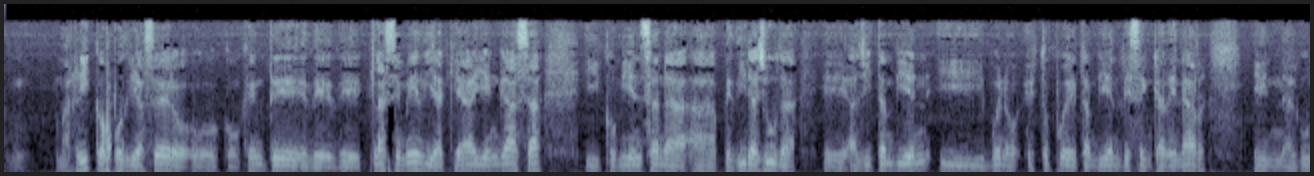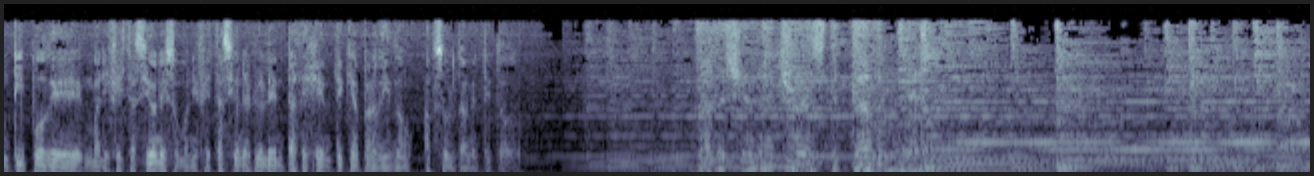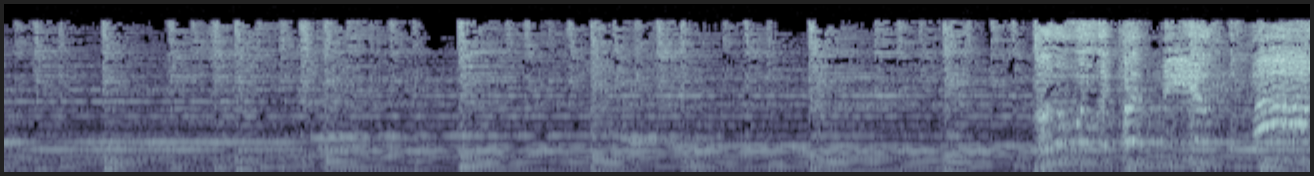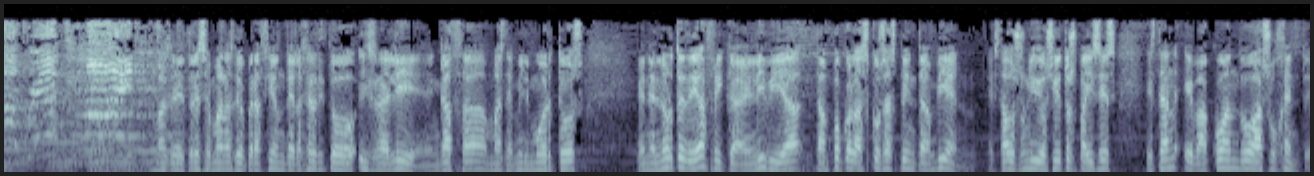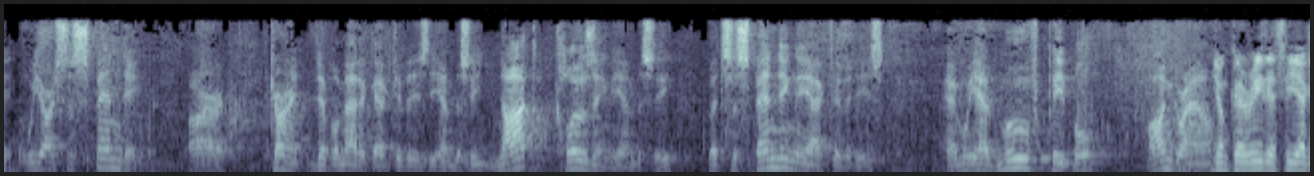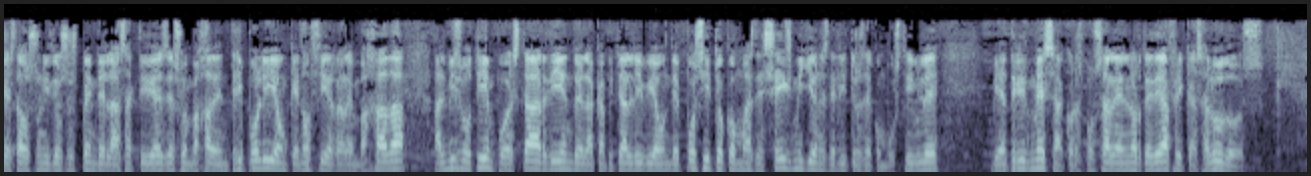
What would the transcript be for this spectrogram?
más ricos podría ser o, con gente de, clase media que hay en Gaza y comienzan a, pedir ayuda eh, allí también y bueno esto puede también desencadenar en algún tipo de manifestaciones o manifestaciones violentas de gente que ha perdido absolutamente todo. Más de tres semanas de operación del ejército israelí en Gaza, más de mil muertos. En el norte de África, en Libia, tampoco las cosas pintan bien. Estados Unidos y otros países están evacuando a su gente. John Kerry decía que Estados Unidos suspende las actividades de su embajada en Trípoli, aunque no cierra la embajada. Al mismo tiempo está ardiendo en la capital libia un depósito con más de 6 millones de litros de combustible. Beatriz Mesa, corresponsal en el norte de África. Saludos.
